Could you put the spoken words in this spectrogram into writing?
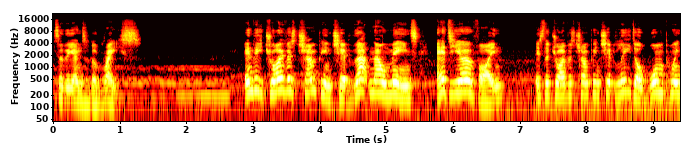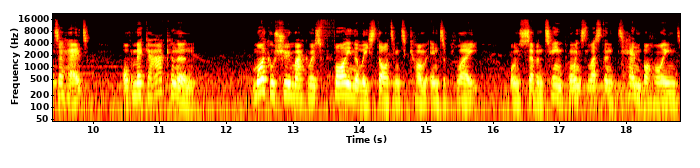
to the end of the race. In the Drivers' Championship, that now means Eddie Irvine is the Drivers' Championship leader, one point ahead of Mika Hakkinen. Michael Schumacher is finally starting to come into play on 17 points, less than 10 behind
